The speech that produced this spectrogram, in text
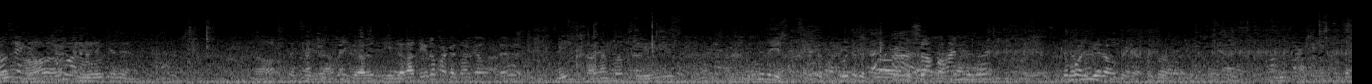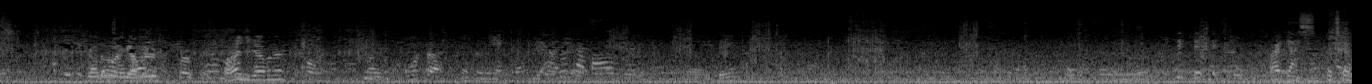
vamos a dejar que den. No, pues, y yo la tiro para que salgan ustedes. Sí, salgan todos. Look at these. Look at the flower. Shop behind you there. Come on, get over here. Come on, Governor. Perfect. Behind you, Governor. All right, guys, let's go.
